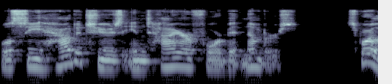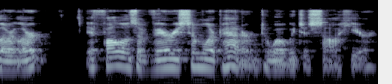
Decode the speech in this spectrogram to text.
we'll see how to choose entire 4-bit numbers. Spoiler alert, it follows a very similar pattern to what we just saw here.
